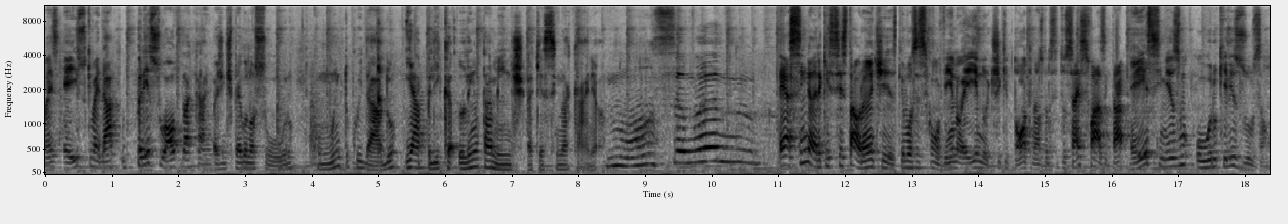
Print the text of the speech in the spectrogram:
Mas é isso que vai dar o preço alto da carne. A gente pega o nosso ouro com muito cuidado e aplica lentamente aqui assim na carne, ó. Nossa, mano. É assim, galera, que esses restaurantes que vocês ficam vendo aí no TikTok, nas outras redes sociais fazem, tá? É esse mesmo ouro que eles usam.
